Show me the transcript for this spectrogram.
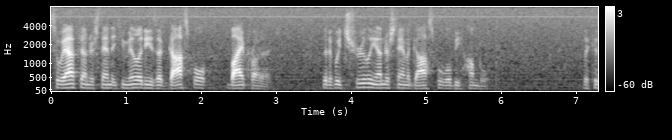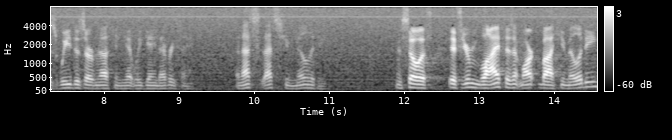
So we have to understand that humility is a gospel byproduct. That if we truly understand the gospel, we'll be humbled. Because we deserve nothing, yet we gain everything. And that's, that's humility. And so if, if your life isn't marked by humility,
